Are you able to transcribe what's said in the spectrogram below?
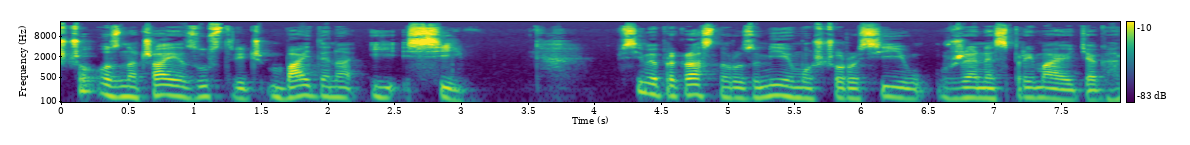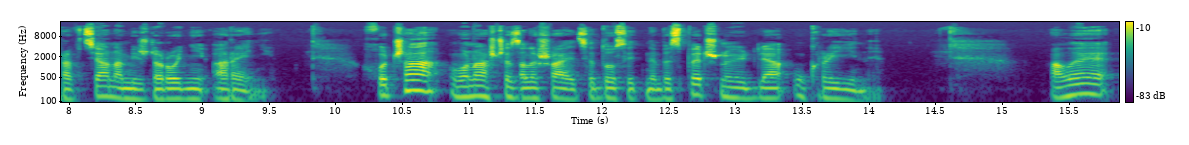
Що означає зустріч Байдена і Сі? Всі ми прекрасно розуміємо, що Росію вже не сприймають як гравця на міжнародній арені. Хоча вона ще залишається досить небезпечною для України. Але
